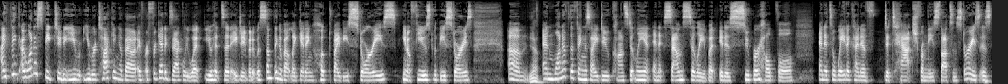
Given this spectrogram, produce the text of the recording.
I think I want to speak to, to you. You were talking about I forget exactly what you had said, AJ, but it was something about like getting hooked by these stories. You know, fused with these stories. Um, yeah. And one of the things I do constantly, and, and it sounds silly, but it is super helpful, and it's a way to kind of detach from these thoughts and stories. Is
